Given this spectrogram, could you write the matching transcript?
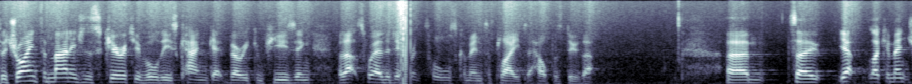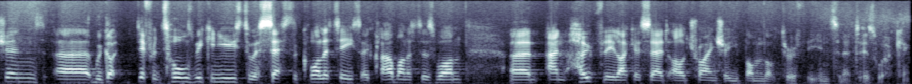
So trying to manage the security of all these can get very confusing, but that's where the different tools come into play to help us do that. Um, so, yep, like I mentioned, uh, we've got different tools we can use to assess the quality. So Cloud Monitor's one. Um, and hopefully, like I said, I'll try and show you BOM Doctor if the internet is working.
